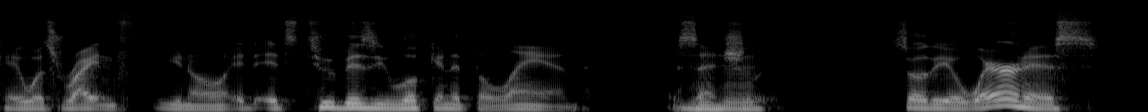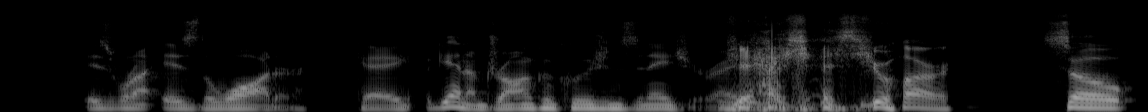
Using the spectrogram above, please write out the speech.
Okay, what's right in you know, it, it's too busy looking at the land essentially. So the awareness is what I, is the water. Okay, again, I'm drawing conclusions to nature, right? Yeah, I guess you are. So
